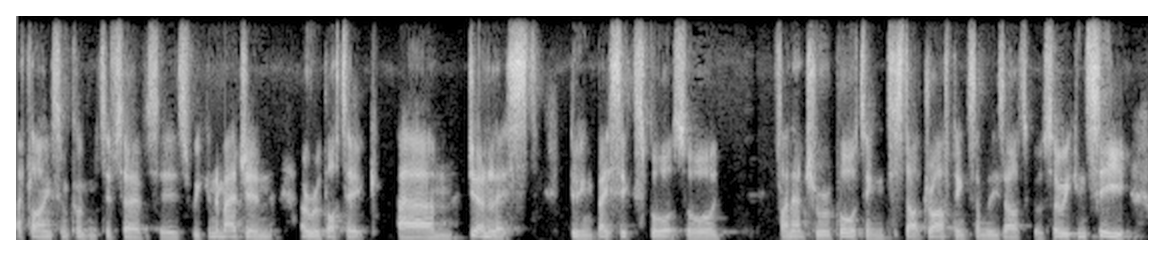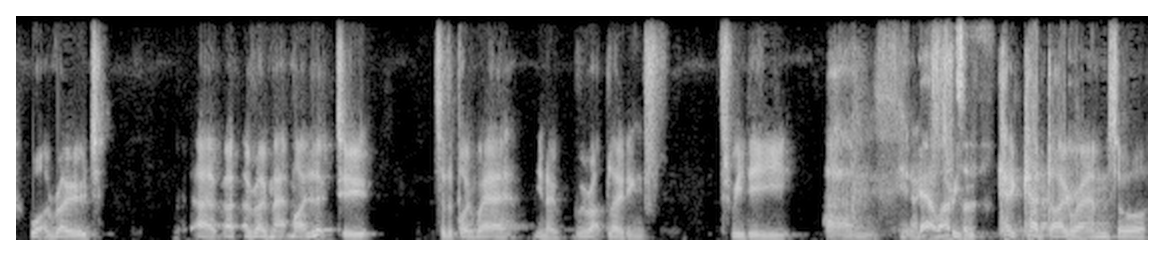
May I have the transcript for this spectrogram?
applying some cognitive services. We can imagine a robotic um, journalist doing basic sports or financial reporting to start drafting some of these articles. So we can see what a road, uh, a roadmap might look to, to the point where you know we're uploading 3D um, you know, yeah, lots of CAD diagrams or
